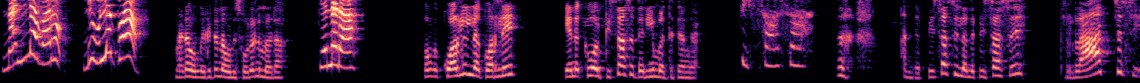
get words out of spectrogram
நல்லா வரும். நீ உள்ள போ. மேடம் உங்ககிட்ட நான் ஒன்று சொல்லணும் மேடம். என்னடா? உங்க குரல் இல்ல குரலே. எனக்கு ஒரு பிசாசு தெரியும் பார்த்துக்கங்க பிசாசா? அந்த பிசாசு இல்ல அந்த பிசாசு ராட்சசி.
